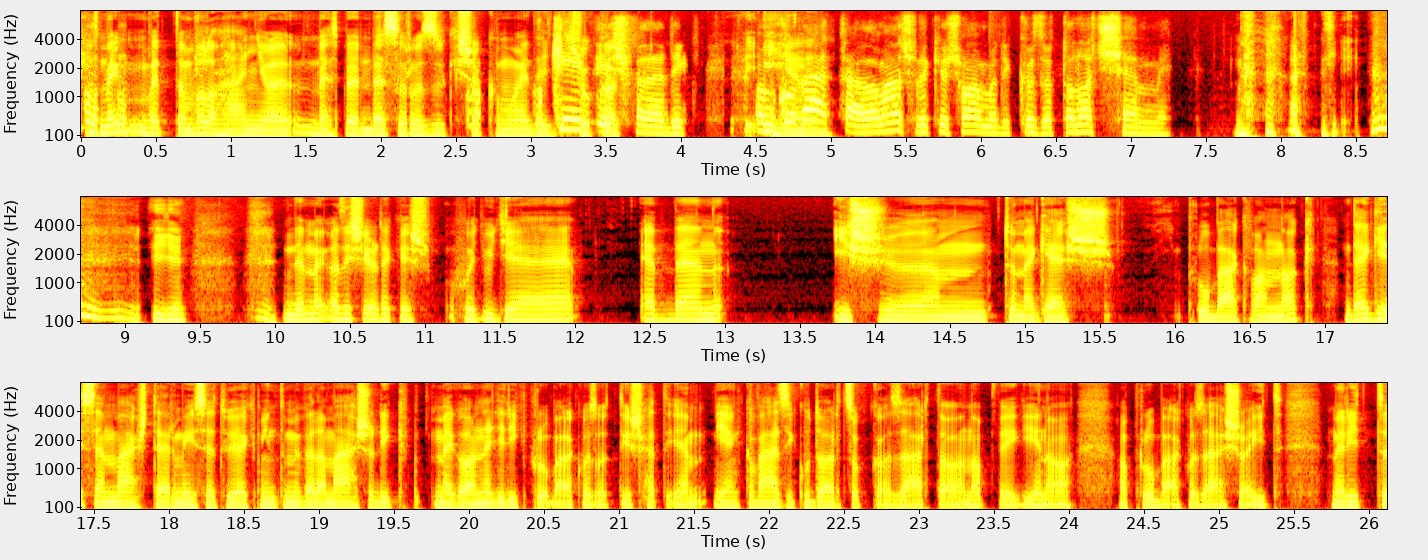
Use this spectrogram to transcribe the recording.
Azt megvettem valahányjal beszorozzuk, és akkor majd egy a két sokkal... és feledik. Amikor Igen. láttál a második és a harmadik között a nagy semmi. Igen. De meg az is érdekes, hogy ugye ebben is tömeges próbák vannak, de egészen más természetűek, mint amivel a második meg a negyedik próbálkozott is. Hát ilyen, ilyen kvázi kudarcokkal zárta a nap végén a, a próbálkozásait, mert itt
